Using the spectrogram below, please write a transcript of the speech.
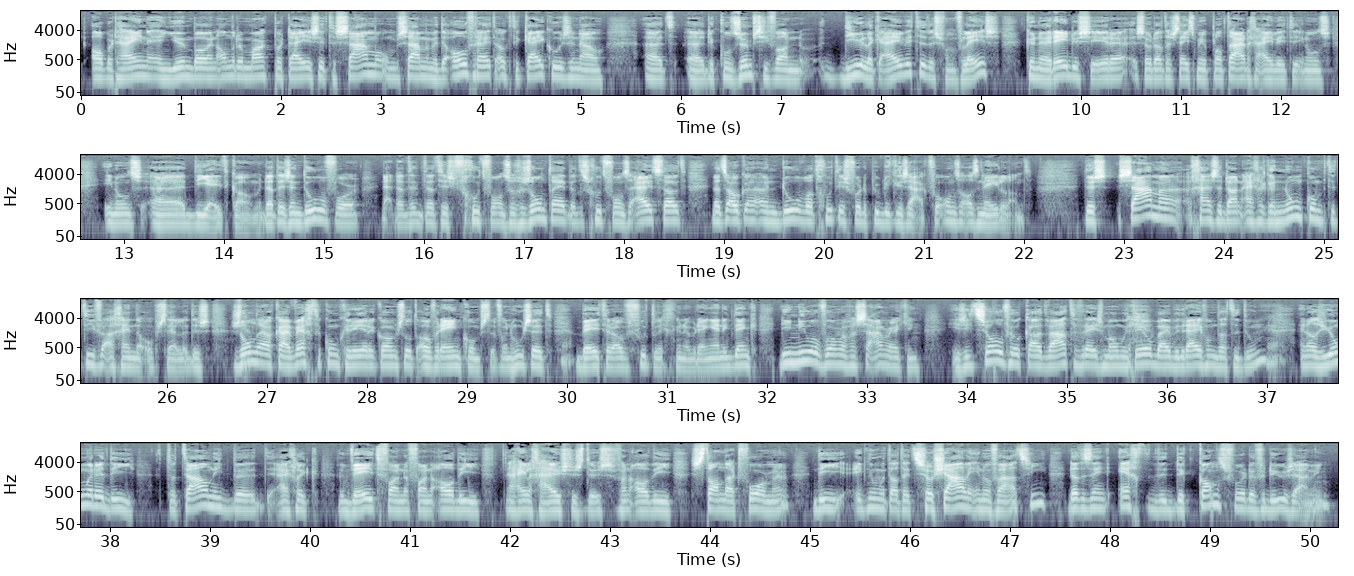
Albert Heijn en Jumbo en andere marktpartijen zitten samen om samen met de overheid ook te kijken hoe ze nou het, uh, de consumptie van dierlijke eiwitten, dus van vlees, kunnen reduceren, zodat er steeds meer plantaardige eiwitten in ons, in ons uh, dieet komen. Dat is een doel voor, nou, dat, dat is goed voor onze gezondheid, dat is goed voor onze uitstoot. Dat is ook een, een doel wat goed is voor de publieke zaak, voor ons als Nederland. Dus samen gaan ze dan eigenlijk een non-competitieve agenda agenda opstellen. Dus zonder elkaar weg te concurreren komen ze tot overeenkomsten van hoe ze het beter over het voetlicht kunnen brengen. En ik denk die nieuwe vormen van samenwerking. Je ziet zoveel koudwatervrees momenteel bij bedrijven om dat te doen. En als jongeren die totaal niet eigenlijk weet van, van al die heilige huisjes dus, van al die standaard vormen. Die, ik noem het altijd sociale innovatie. Dat is denk ik echt de, de kans voor de verduurzaming.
